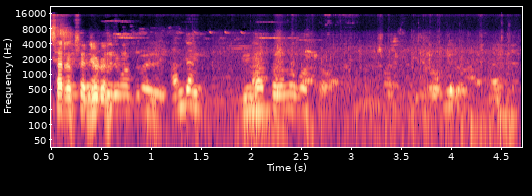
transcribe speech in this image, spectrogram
సార్ ఒకసారి చూడండి మీ మంత్రంలో వస్తావా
